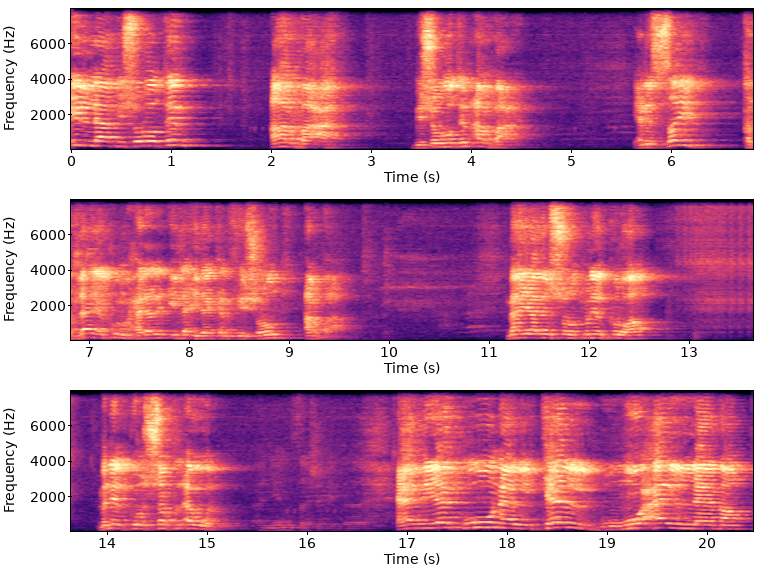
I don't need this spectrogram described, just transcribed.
إلا بشروط أربعة. بشروط أربعة. يعني الصيد قد لا يكون حلالا إلا إذا كان فيه شروط أربعة. ما هي هذه الشروط؟ من يذكرها؟ من يذكر الشرط الأول. أن يكون الكلب معلما.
